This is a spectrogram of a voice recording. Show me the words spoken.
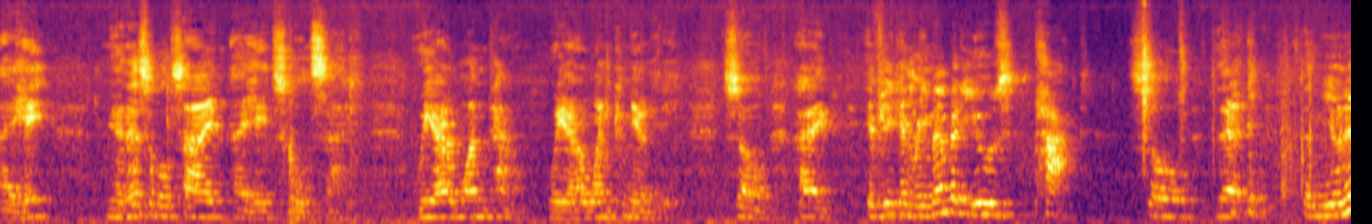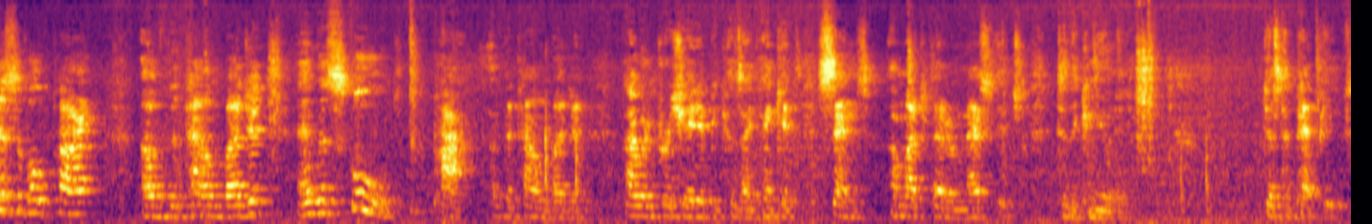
I hate municipal side, I hate school side. We are one town, we are one community. So I, if you can remember to use part, so that the municipal part of the town budget and the school part of the town budget, I would appreciate it because I think it sends a much better message to the community. Just a pet peeve.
